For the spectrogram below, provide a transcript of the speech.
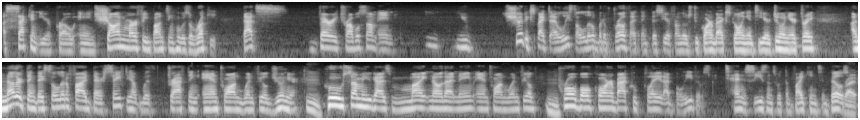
a second year pro, and Sean Murphy Bunting, who was a rookie. That's very troublesome, and you should expect at least a little bit of growth, I think, this year from those two cornerbacks going into year two and year three. Another thing, they solidified their safety up with drafting Antoine Winfield Jr., hmm. who some of you guys might know that name, Antoine Winfield, hmm. Pro Bowl cornerback who played, I believe it was like 10 seasons with the Vikings and Bills. Right.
